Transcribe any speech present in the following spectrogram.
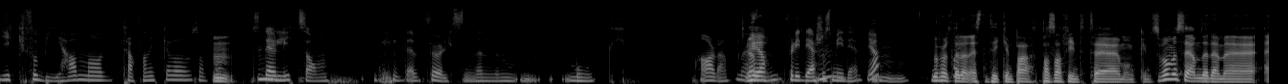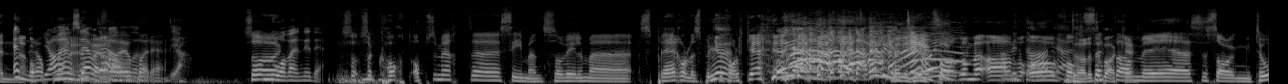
gikk forbi han og traff han ikke og sånt. Mm. Så det er jo litt sånn den følelsen en munk har, da. Ja. Fordi de er så Mm. smidige. Ja. Mm. Nå følte jeg den estetikken passa fint til Munken. Så får vi se om det er det vi ender, Ender opp Ja, med. ja, det var det er jo bare- ja, Så, nåværende idé. så, så kort oppsummert, uh, Simen, så vil vi spre rollespill til folket. Oh, ja, I form av å der, ja? Dra fortsette med sesong to,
